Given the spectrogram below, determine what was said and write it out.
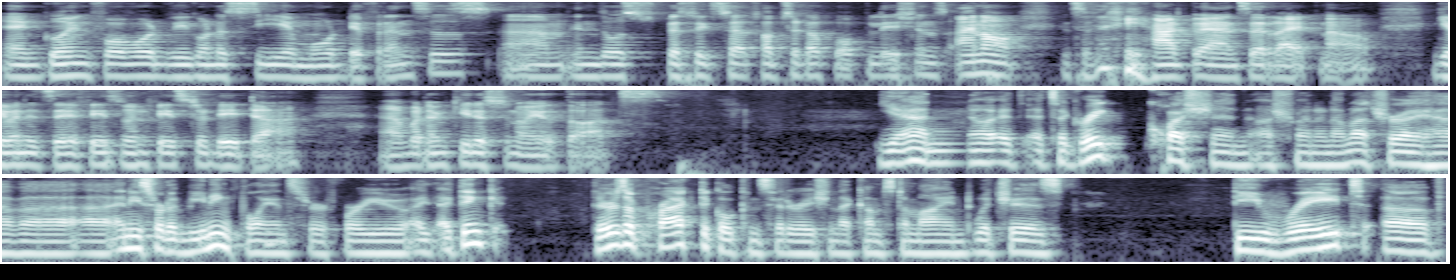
and going forward we're going to see a more differences um, in those specific subset of populations i know it's very hard to answer right now given it's a phase one phase two data uh, but i'm curious to know your thoughts yeah no it, it's a great question ashwin and i'm not sure i have a, a, any sort of meaningful answer for you I, I think there's a practical consideration that comes to mind which is the rate of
